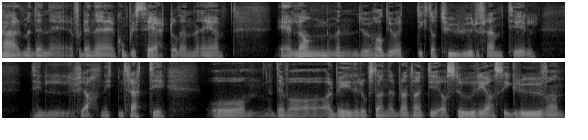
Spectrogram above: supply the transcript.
her, men den er, for den er komplisert, og den er, er lang. Men du hadde jo et diktatur frem til, til ja, 1930. Og det var arbeideroppstander bl.a. i Asturias, i gruvene,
